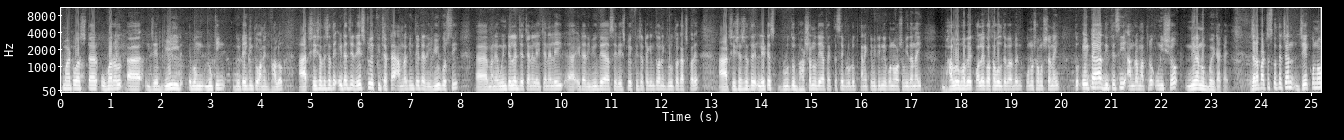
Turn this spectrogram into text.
স্মার্ট ওয়াচটার ওভারঅল যে বিল্ড এবং লুকিং দুইটাই কিন্তু অনেক ভালো। আর সেই সাথে সাথে এটা যে রেস্ট ওয়েক ফিচারটা আমরা কিন্তু এটা রিভিউ করছি। মানে উইন্টেলের যে চ্যানেল এই চ্যানেলেই এটা রিভিউ দেওয়া আছে। রেস্ট ওয়েক ফিচারটা কিন্তু অনেক দ্রুত কাজ করে। আর সেই সাথে সাথে লেটেস্ট ব্লুটুথ ভার্সনও দেওয়া থাকতেছে। ব্লুটুথ কানেক্টিভিটি নিয়ে কোনো অসুবিধা নাই। ভালোভাবে কলে কথা বলতে পারবেন, কোনো সমস্যা নাই। তো এইটা দিতেছি আমরা মাত্র উনিশশো নিরানব্বই টাকায়। যারা পারচেস করতে চান, যে কোনো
